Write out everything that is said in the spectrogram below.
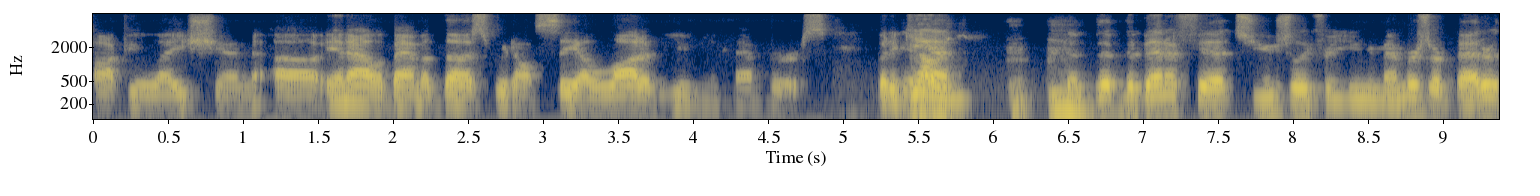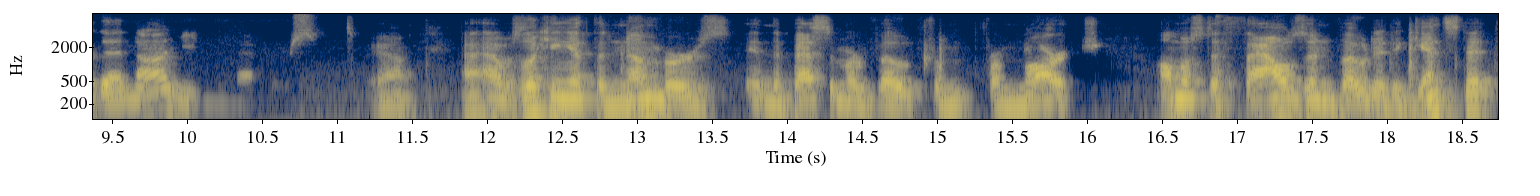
population uh, in Alabama. Thus, we don't see a lot of union members. But again, yeah. the, the, the, benefits usually for union members are better than non union members. Yeah. I, I was looking at the numbers in the Bessemer vote from, from March. Almost a thousand voted against it.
